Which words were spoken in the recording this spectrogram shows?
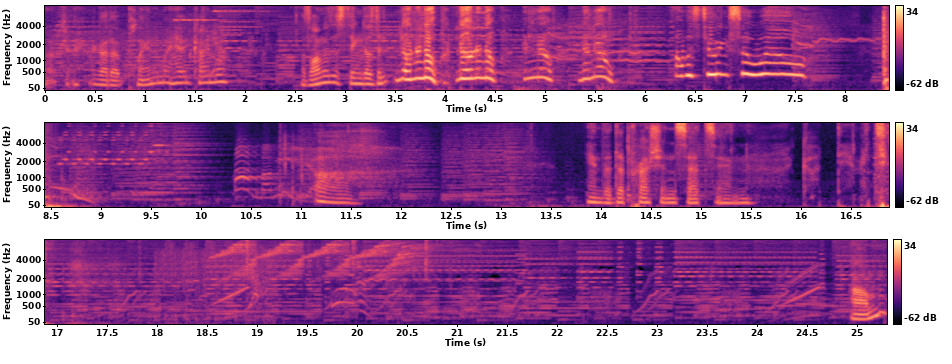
Okay, I got a plan in my head, kinda. As long as this thing doesn't- No, no, no! No, no, no! No, no, no, no! I was doing so well! Ah. And the depression sets in. Um?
